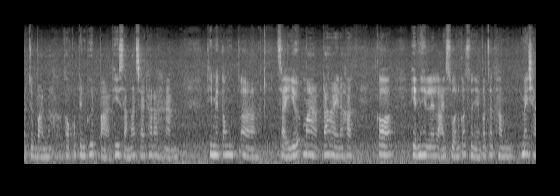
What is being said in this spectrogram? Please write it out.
ปัจจุบันนะคะเขาก็เป็นพืชป่าที่สามารถใช้ธาตุอาหารที่ไม่ต้องอใส่เยอะมากได้นะคะ ก็เห็นเห็นหลาย ๆ สวนก็ส่วนใหญ่ก็จะทำไม่ใช้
